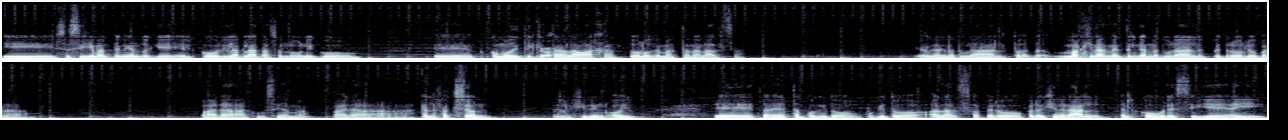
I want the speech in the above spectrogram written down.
y se sigue manteniendo que el cobre y la plata son los únicos eh, commodities que están a la baja, todos los demás están al alza. El gas natural, marginalmente el gas natural, el petróleo para, para, ¿cómo se llama? Para calefacción, el heating oil, eh, también está un poquito, un poquito al alza, pero, pero en general el cobre sigue ahí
